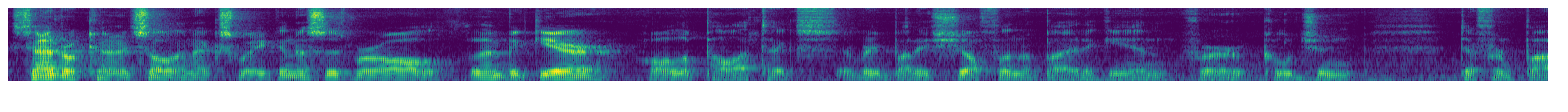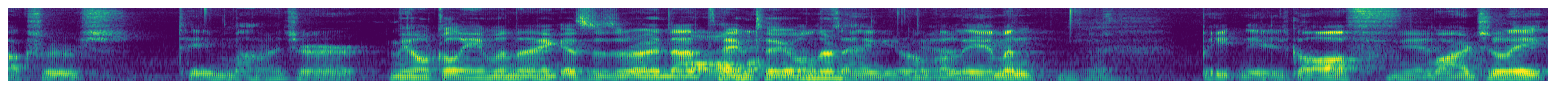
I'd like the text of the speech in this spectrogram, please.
Central Council the next week, and this is where all Olympic year, all the politics, everybody's shuffling about again for coaching, different boxers, team manager, My uncle Eamon, I think, this is around that all time too, wasn't there? thing. Your Uncle Yeah. Eamon Yeah. beat Neil Goff Yeah. marginally.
